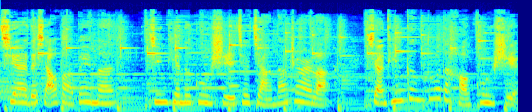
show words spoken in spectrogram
亲爱的小宝贝们今天的故事就讲到这儿了想听更多的好故事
